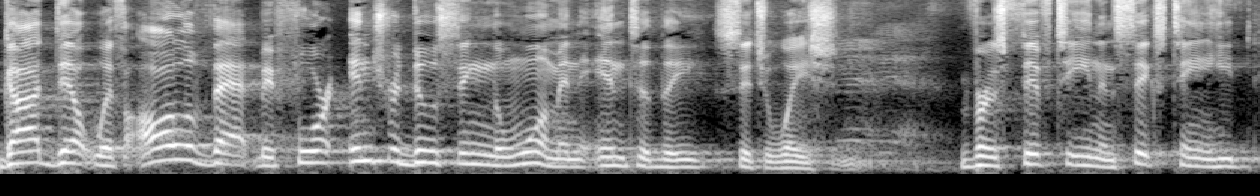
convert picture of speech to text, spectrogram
God dealt with all of that before introducing the woman into the situation verse 15 and 16 he,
